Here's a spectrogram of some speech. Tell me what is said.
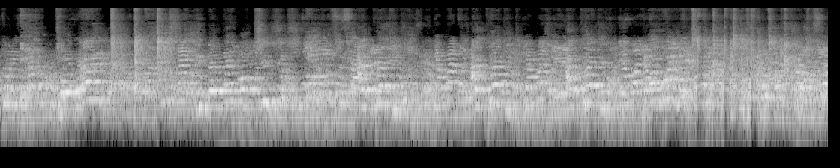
który diabeł próbuje tonight, dzisiaj in the name of Jesus, w imieniu Jezusa, I break it. ja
